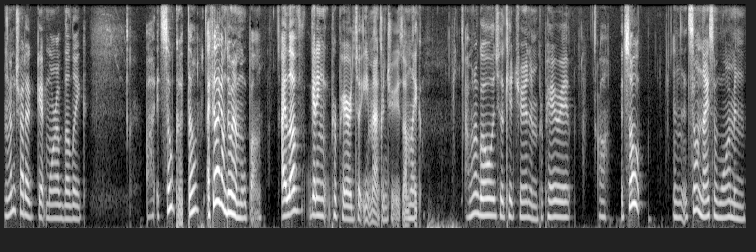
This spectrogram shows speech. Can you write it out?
I'm gonna try to get more of the like. Uh, it's so good though. I feel like I'm doing a mukbang. I love getting prepared to eat mac and cheese. I'm like, I want to go to the kitchen and prepare it. Oh, it's so, and it's so nice and warm, and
